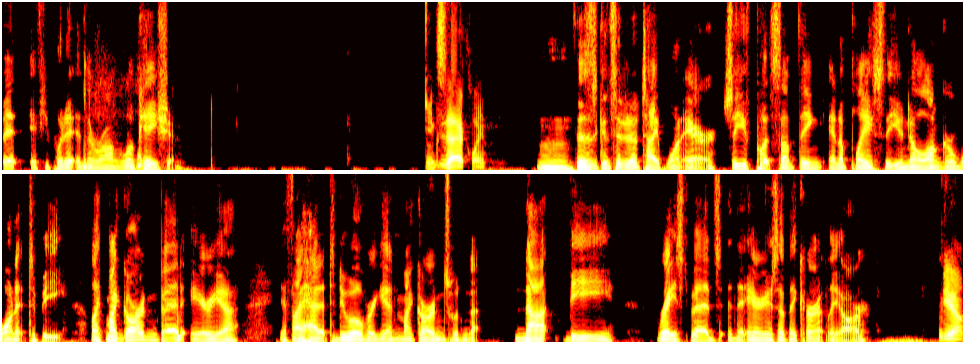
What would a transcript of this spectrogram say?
it if you put it in the wrong location. Exactly. Mhm. This is considered a type 1 error. So you've put something in a place that you no longer want it to be. Like my garden bed area, if I had it to do over again, my gardens would not, not be raised beds in the areas that they currently are. Yeah.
